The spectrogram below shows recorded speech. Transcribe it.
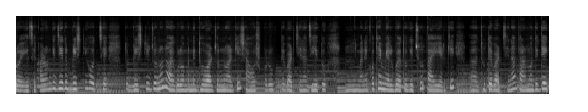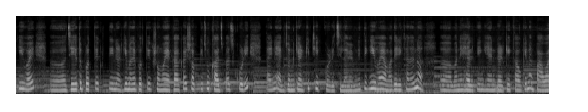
রয়ে গেছে কারণ কি যেহেতু বৃষ্টি হচ্ছে, তো বৃষ্টির জন্য না এগুলো মানে ধোয়ার জন্য আর কি সাহস করে উঠতে পারছি না। যেহেতু মানে কোথায় মেলবো এত কিছু তাই আর কি ধুতে পারছি না। তার মধ্যে দিয়ে কি হয় যেহেতু প্রত্যেক দিন আর কি মানে প্রত্যেক সময় একা একাই সব কিছু কাজ বাজ করি, তাই না একজনকে আর কি ঠিক করেছিলাম। এমনিতে কি হয় আমাদের এখানে না মানে হেল্পিং হ্যান্ড আর কি কাউকে না পাওয়া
